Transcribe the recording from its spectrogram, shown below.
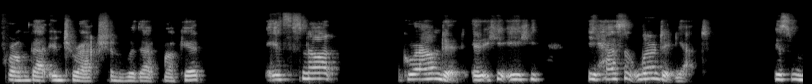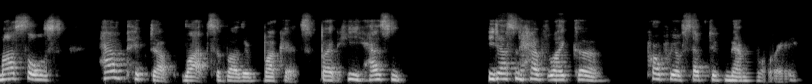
from that interaction with that bucket, it's not grounded. It, he, he, he hasn't learned it yet. His muscles have picked up lots of other buckets, but he hasn't, he doesn't have like a proprioceptive memory.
